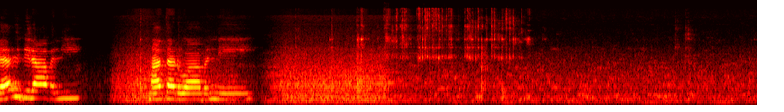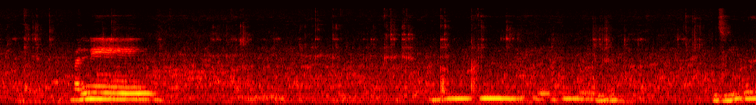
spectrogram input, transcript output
ಯಾರಿದ್ದೀರಾ ಬನ್ನಿ? ಮಾತಾಡುವ ಬನ್ನಿ. ಬನ್ನಿ. ಜೀವನ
